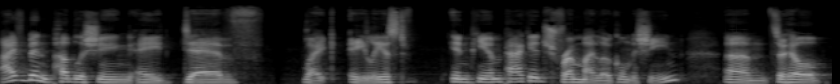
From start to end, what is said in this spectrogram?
I've been publishing a dev like aliased npm package from my local machine. Um, so he'll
